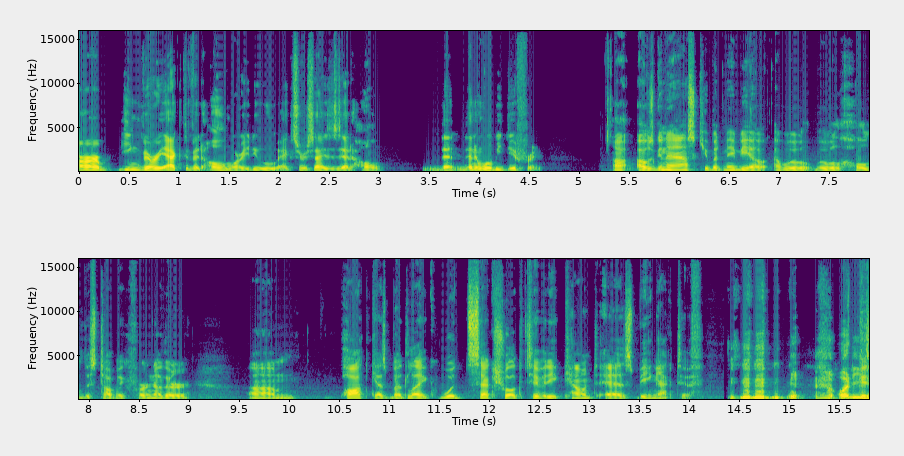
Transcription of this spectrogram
are being very active at home or you do exercises at home. Then then it will be different. Uh, I was going to ask you, but maybe I, I will. We will hold this topic for another um, podcast. But like, would sexual activity count as being active? what do you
